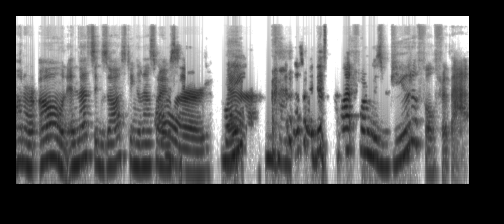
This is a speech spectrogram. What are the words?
on our own and that's exhausting and that's why i'm saying, right? yeah. Mm-hmm. that's why this platform is beautiful for that.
